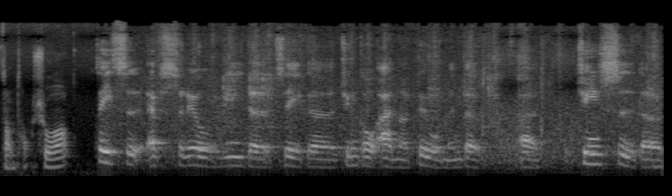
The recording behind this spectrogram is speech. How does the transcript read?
总统说：“这一次 F 十六 V 的这个军购案呢，对我们的呃军事的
